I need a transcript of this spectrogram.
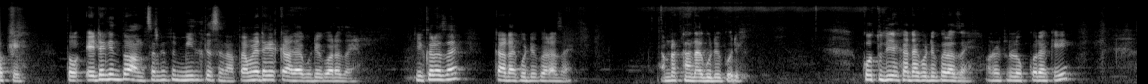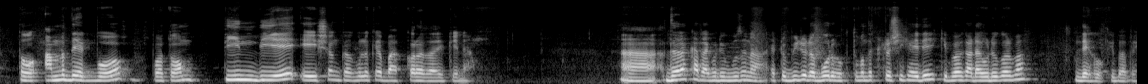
ওকে তো এটা কিন্তু আনসার কিন্তু মিলতেছে না, তার মানে এটাকে কাটাকুটি করা যায়। কি করা যায়? কাটাকুটি করা যায়। আমরা কাটাকুটি করি। কত দিয়ে কাটাকুটি করা যায়? একটু লক্ষ্য রাখি। তো আমরা দেখব প্রথম তিন দিয়ে এই সংখ্যাগুলোকে ভাগ করা যায় কিনা। যারা কাটাকুটি বুঝে না, একটু ভিডিওটা বড় হোক তোমাদের একটু শিখাই দিই, কীভাবে কাটাকুটি করবা? দেখো কীভাবে।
